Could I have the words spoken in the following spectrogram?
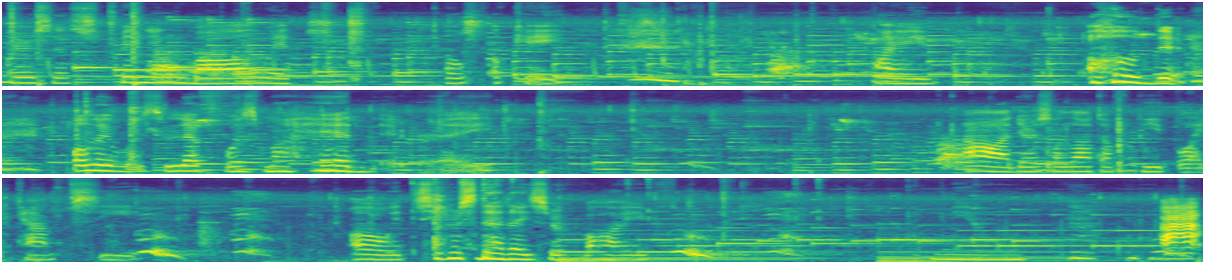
There's a spinning ball with Oh, okay. I all the all I was left was my head there, right? Ah, there's a lot of people I can't see. Oh, it seems that I survived. Meow. Ah!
